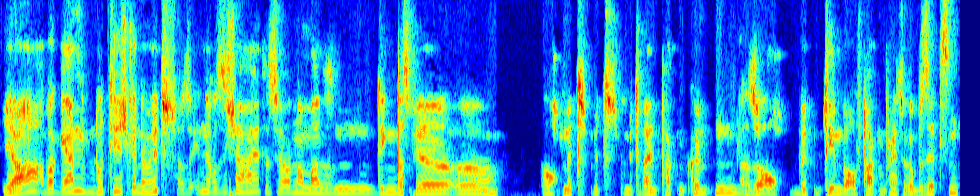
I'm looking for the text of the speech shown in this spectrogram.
Ja, aber gern notiere ich gerne mit. Also innere Sicherheit ist ja auch nochmal so ein Ding, was wir äh, auch mit, mit, mit reinpacken könnten. Also auch mit dem Themenbeauftragten vielleicht sogar besetzen.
